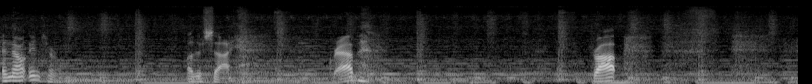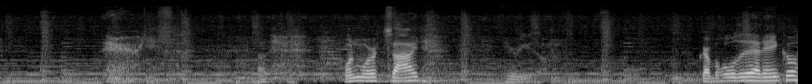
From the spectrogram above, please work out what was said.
and now internal. Other side. Grab, drop. There it is. Other. One more side. Here we go. Grab a hold of that ankle.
